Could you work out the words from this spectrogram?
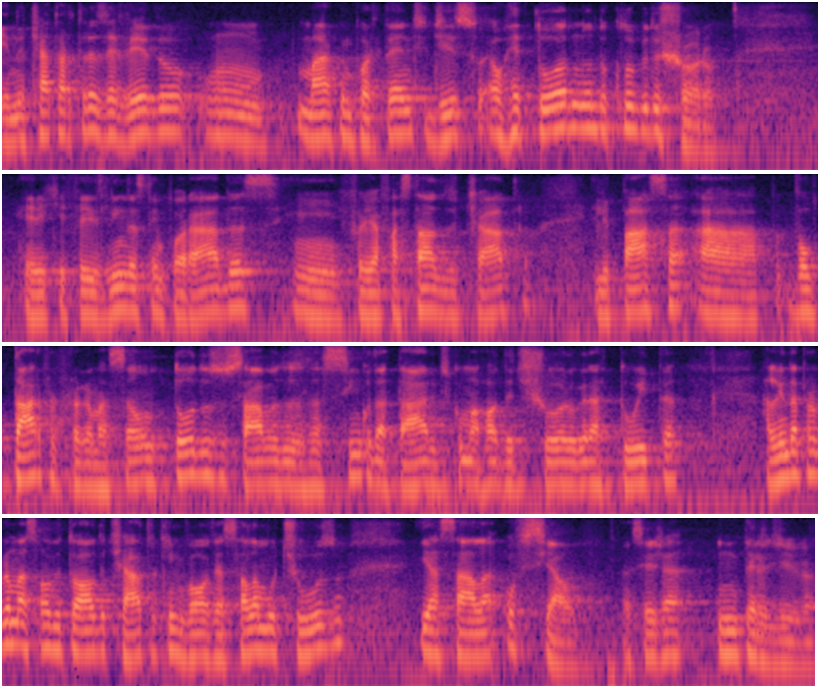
E no Teatro Arthur Azevedo, um marco importante disso é o retorno do Clube do Choro. Ele que fez lindas temporadas e foi afastado do teatro, ele passa a voltar para a programação todos os sábados às 5 da tarde com uma roda de choro gratuita, além da programação habitual do teatro que envolve a sala multiuso e a sala oficial, ou seja, imperdível.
